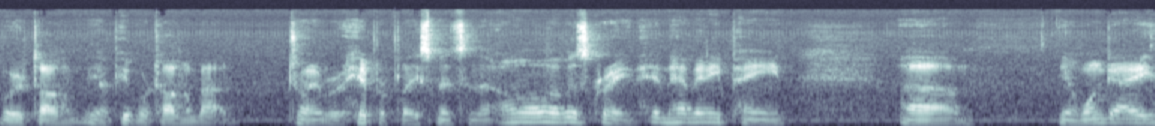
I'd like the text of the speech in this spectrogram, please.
we were talking you know people were talking about joint hip replacements and that oh it was great didn't have any pain. Um, you know, one guy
